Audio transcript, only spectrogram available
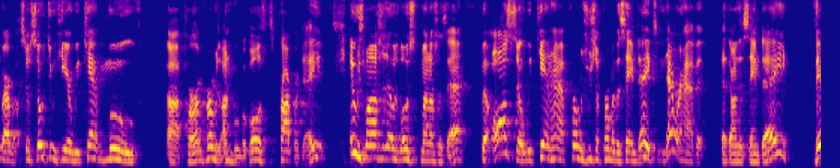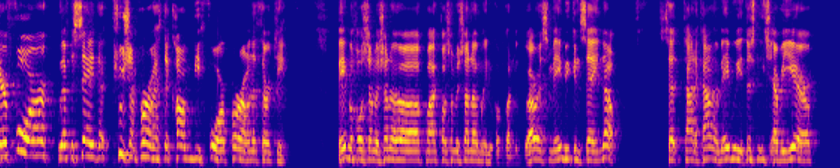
Barba. So, so too here, we can't move uh, Purim. Purim is unmovable. It's proper day. It was Manas that was Lo Manas that. But also, we can't have Purim and Shushan Purim on the same day because we never have it that they're on the same day. Therefore, we have to say that Shushan Purim has to come before Purim on the 13th. Maybe you can say no. Tanakama, maybe it doesn't each every year.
